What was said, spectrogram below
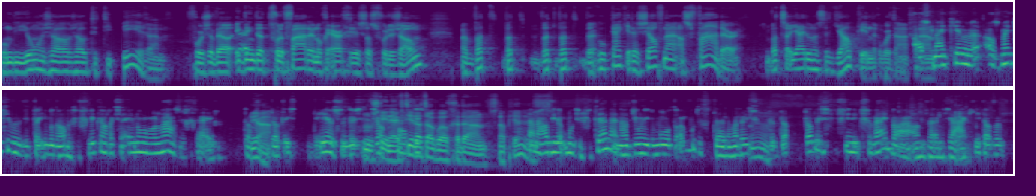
om die jongen zo, zo te typeren? Voor zowel, ik denk dat het voor de vader nog erger is als voor de zoon. Maar wat, wat, wat, wat, hoe kijk je er zelf naar als vader? Wat zou jij doen als het jouw kinderen wordt aangedaan? Als mijn kinderen, als mijn kinderen dit bij iemand hadden geflikt, had ik ze enorme lazen gegeven. Dat, ja. dat is het eerste. Dus Misschien heeft hij dat ook wel gedaan, snap je? Nou, dan had hij dat moeten vertellen en had Johnny de Mol het ook moeten vertellen. Maar dat is, dat, dat is vind ik, verwijtbaar aan het zaakje. Dat het,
